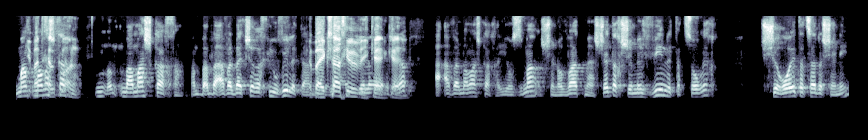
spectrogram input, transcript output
ממש ככה, ממש ככה, אבל בהקשר החיובי לטעם. בהקשר החיובי, כן, כן. אבל ממש ככה, יוזמה שנובעת מהשטח, שמבין את הצורך, שרואה את הצד השני, אה,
